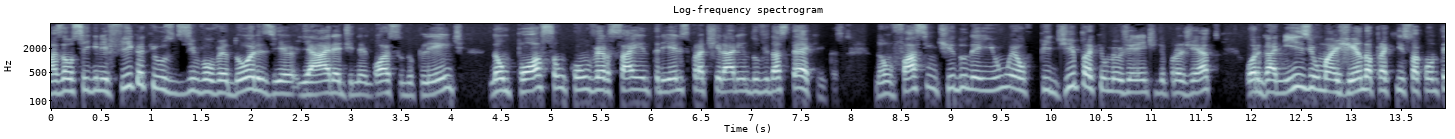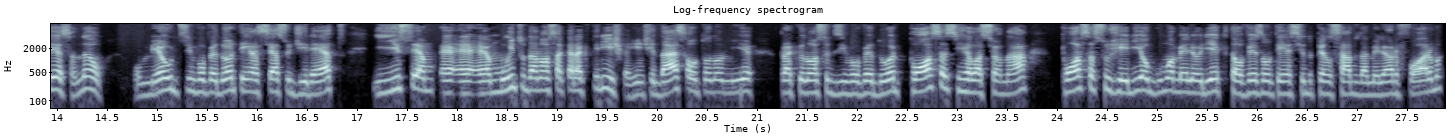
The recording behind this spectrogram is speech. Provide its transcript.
mas não significa que os desenvolvedores e a área de negócio do cliente não possam conversar entre eles para tirarem dúvidas técnicas. Não faz sentido nenhum eu pedir para que o meu gerente de projeto organize uma agenda para que isso aconteça. Não, o meu desenvolvedor tem acesso direto e isso é, é, é, é muito da nossa característica. A gente dá essa autonomia para que o nosso desenvolvedor possa se relacionar possa sugerir alguma melhoria que talvez não tenha sido pensado da melhor forma,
